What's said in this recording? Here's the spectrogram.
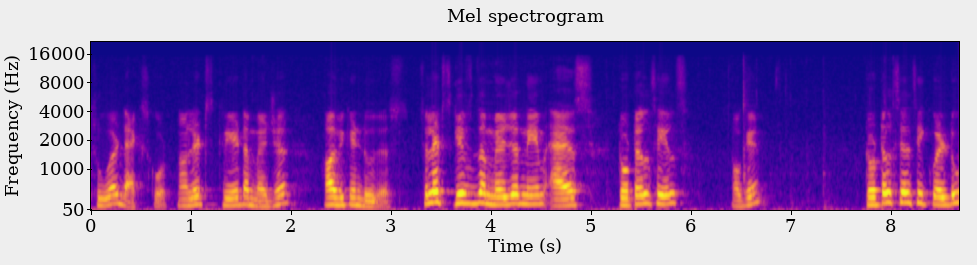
through a dax code. Now let's create a measure how we can do this. So let's give the measure name as total sales okay? Total sales equal to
